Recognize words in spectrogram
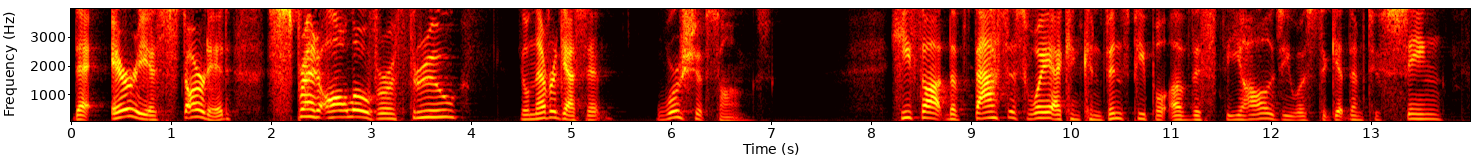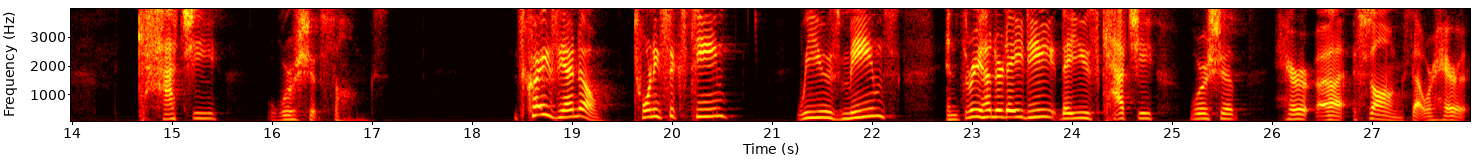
that Arius started spread all over through, you'll never guess it, worship songs he thought the fastest way I can convince people of this theology was to get them to sing catchy worship songs. It's crazy, I know. 2016, we use memes. In 300 AD, they used catchy worship her- uh, songs that were her-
